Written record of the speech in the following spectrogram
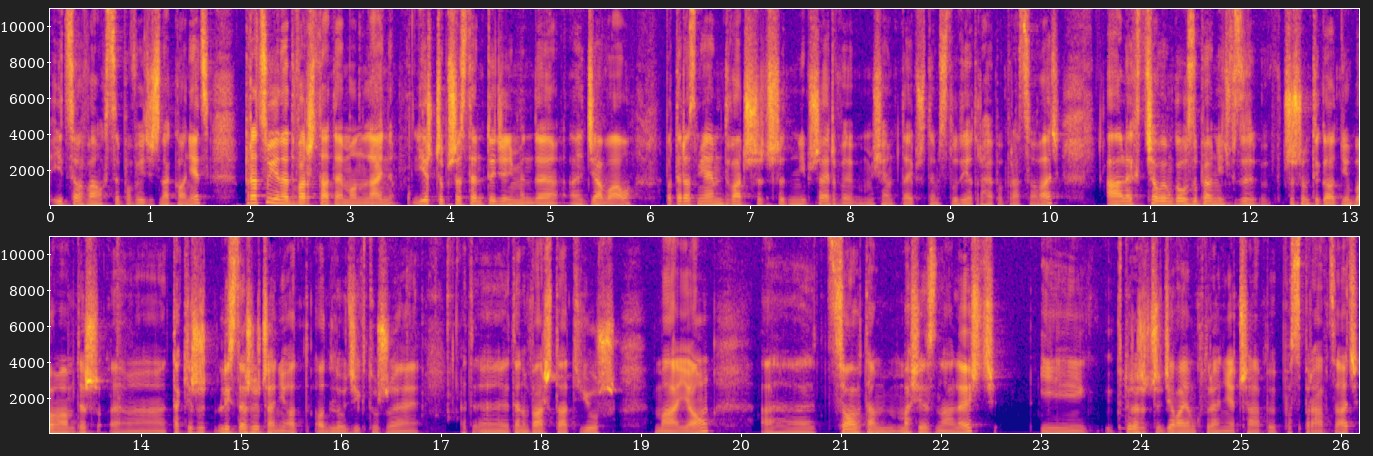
i co Wam chcę powiedzieć na koniec. Pracuję nad warsztatem online. Jeszcze przez ten tydzień będę e, działał, bo teraz miałem 2-3 dni przerwy. Musiałem tutaj przy tym studiu trochę popracować, ale chciałbym go uzupełnić w, w przyszłym tygodniu, bo mam też e, takie ży listę życzeń od, od ludzi, którzy e, ten warsztat już mają. E, co tam ma się znaleźć? i które rzeczy działają, które nie, trzeba by posprawdzać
